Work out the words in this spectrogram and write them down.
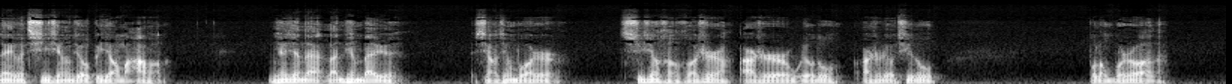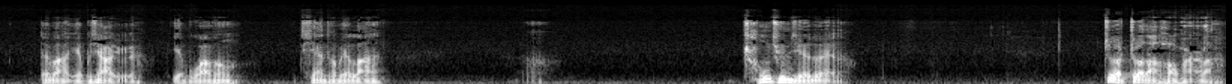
那个骑行就比较麻烦了。你看现在蓝天白云，响晴博日，骑行很合适啊，二十五六度，二十六七度，不冷不热的，对吧？也不下雨，也不刮风，天特别蓝，啊，成群结队的，这遮挡号牌了。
